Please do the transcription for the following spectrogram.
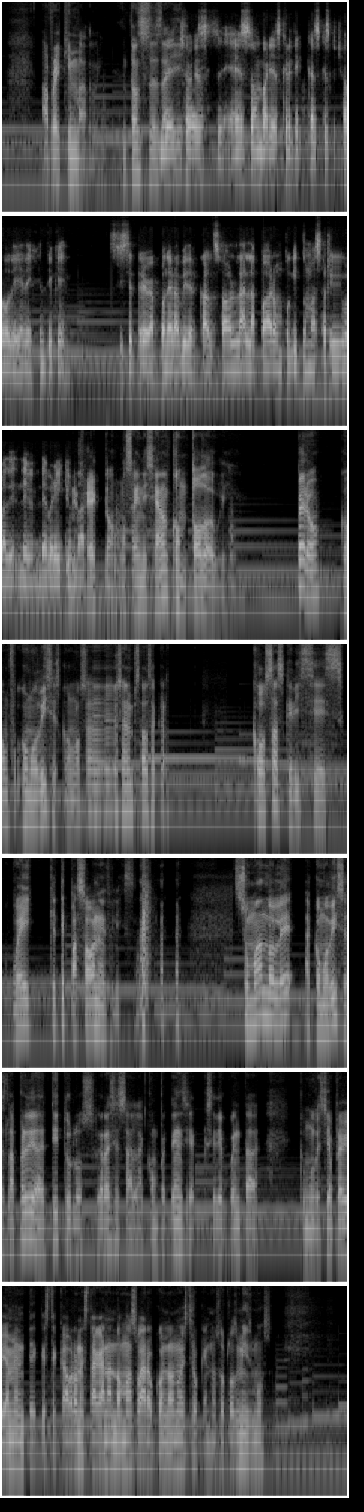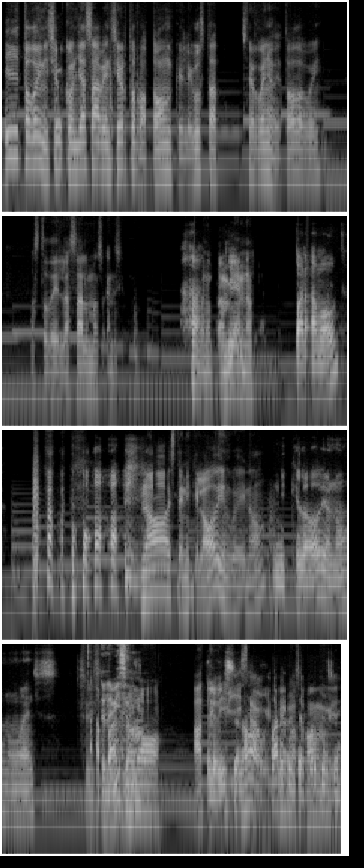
a Breaking Bad, güey. Entonces desde de ahí... hecho, es, son varias críticas que he escuchado de, de gente que si se atreve a poner a Better Call Saul a la par un poquito más arriba de, de, Breaking Bad. Perfecto, o sea, iniciaron con todo, güey. Pero, como, dices, con los años han empezado a sacar cosas que dices, güey, ¿qué te pasó Netflix? Sumándole a, como dices, la pérdida de títulos gracias a la competencia que se dio cuenta, como decía previamente, que este cabrón está ganando más varo con lo nuestro que nosotros mismos. Y todo inició con, ya saben, cierto ratón que le gusta ser dueño de todo, güey. Hasta de las almas. Bueno, también, ¿no? Paramount. no, este Nickelodeon, güey, ¿no? Nickelodeon, no, no manches. Sí, Televisa, ¿no? no. Ah, Televisa, no, apártense, apártense.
